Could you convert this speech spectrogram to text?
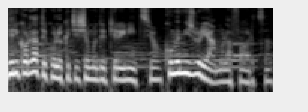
vi ricordate quello che ci siamo detti all'inizio? Come misuriamo la forza?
